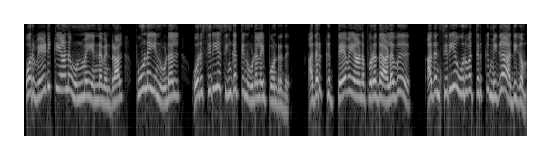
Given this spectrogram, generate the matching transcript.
ஒரு வேடிக்கையான உண்மை என்னவென்றால் பூனையின் உடல் ஒரு சிறிய சிங்கத்தின் உடலைப் போன்றது. அதற்கு தேவையான புரத அளவு அதன் சிறிய உருவத்திற்கு மிக அதிகம்.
